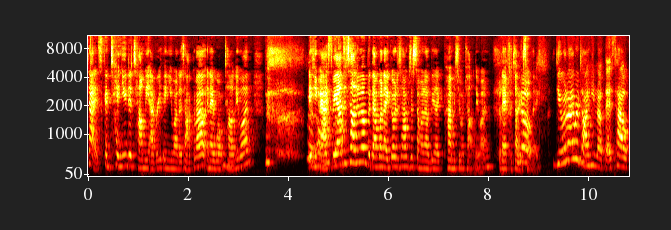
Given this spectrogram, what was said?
guys, continue to tell me everything you want to talk about, and I won't tell anyone. If you Oh ask me not to tell anyone, but then when I go to talk to someone, I'll be like, "Promise you won't tell anyone," but I have to tell you something. You and I were talking about this how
